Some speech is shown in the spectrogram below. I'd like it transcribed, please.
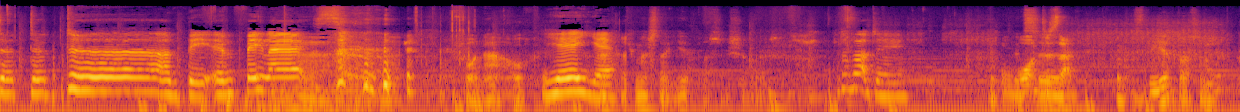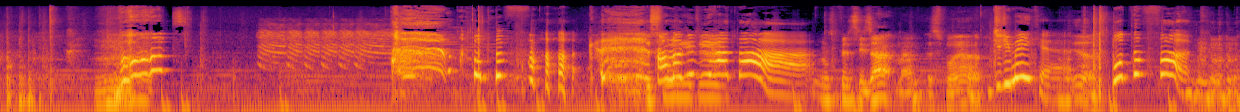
Duh, duh, duh. I'm beating Felix. For now. yeah, yeah. You can mash that yip button, Charlotte. What does that do? What It's, does uh, that? It's the yip button. What? what the fuck? It's How long you have do you had that? It's Bitsy's app, man. It's my app. Did you make it? Yeah. What the fuck?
